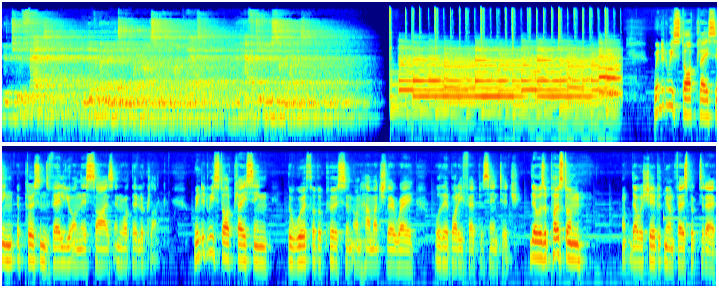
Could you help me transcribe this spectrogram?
You're too fat. You're never going to meet anyone else looking like that. You have to lose some weight. When did we start placing a person's value on their size and what they look like? When did we start placing the worth of a person on how much they weigh or their body fat percentage? There was a post on that was shared with me on Facebook today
